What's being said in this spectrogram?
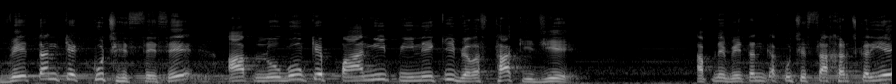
वेतन के कुछ हिस्से से आप लोगों के पानी पीने की व्यवस्था कीजिए। अपने वेतन का कुछ हिस्सा खर्च करिए,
